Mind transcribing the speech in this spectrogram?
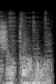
Что там?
